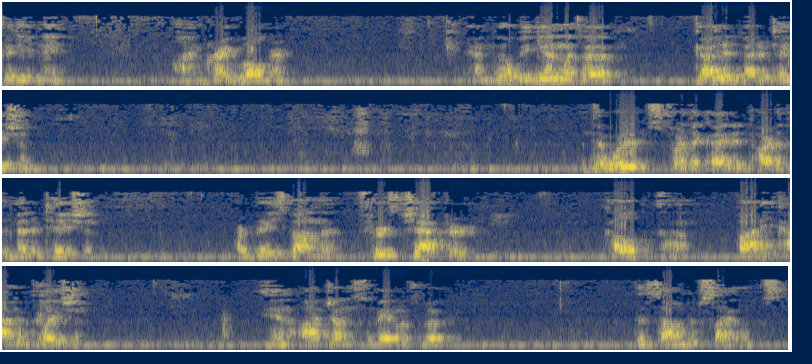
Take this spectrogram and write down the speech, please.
Good evening. I'm Craig Vollmar, and we'll begin with a guided meditation. The words for the guided part of the meditation are based on the first chapter called um, Body Contemplation in Ajahn Sumedho's book, The Sound of Silence.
